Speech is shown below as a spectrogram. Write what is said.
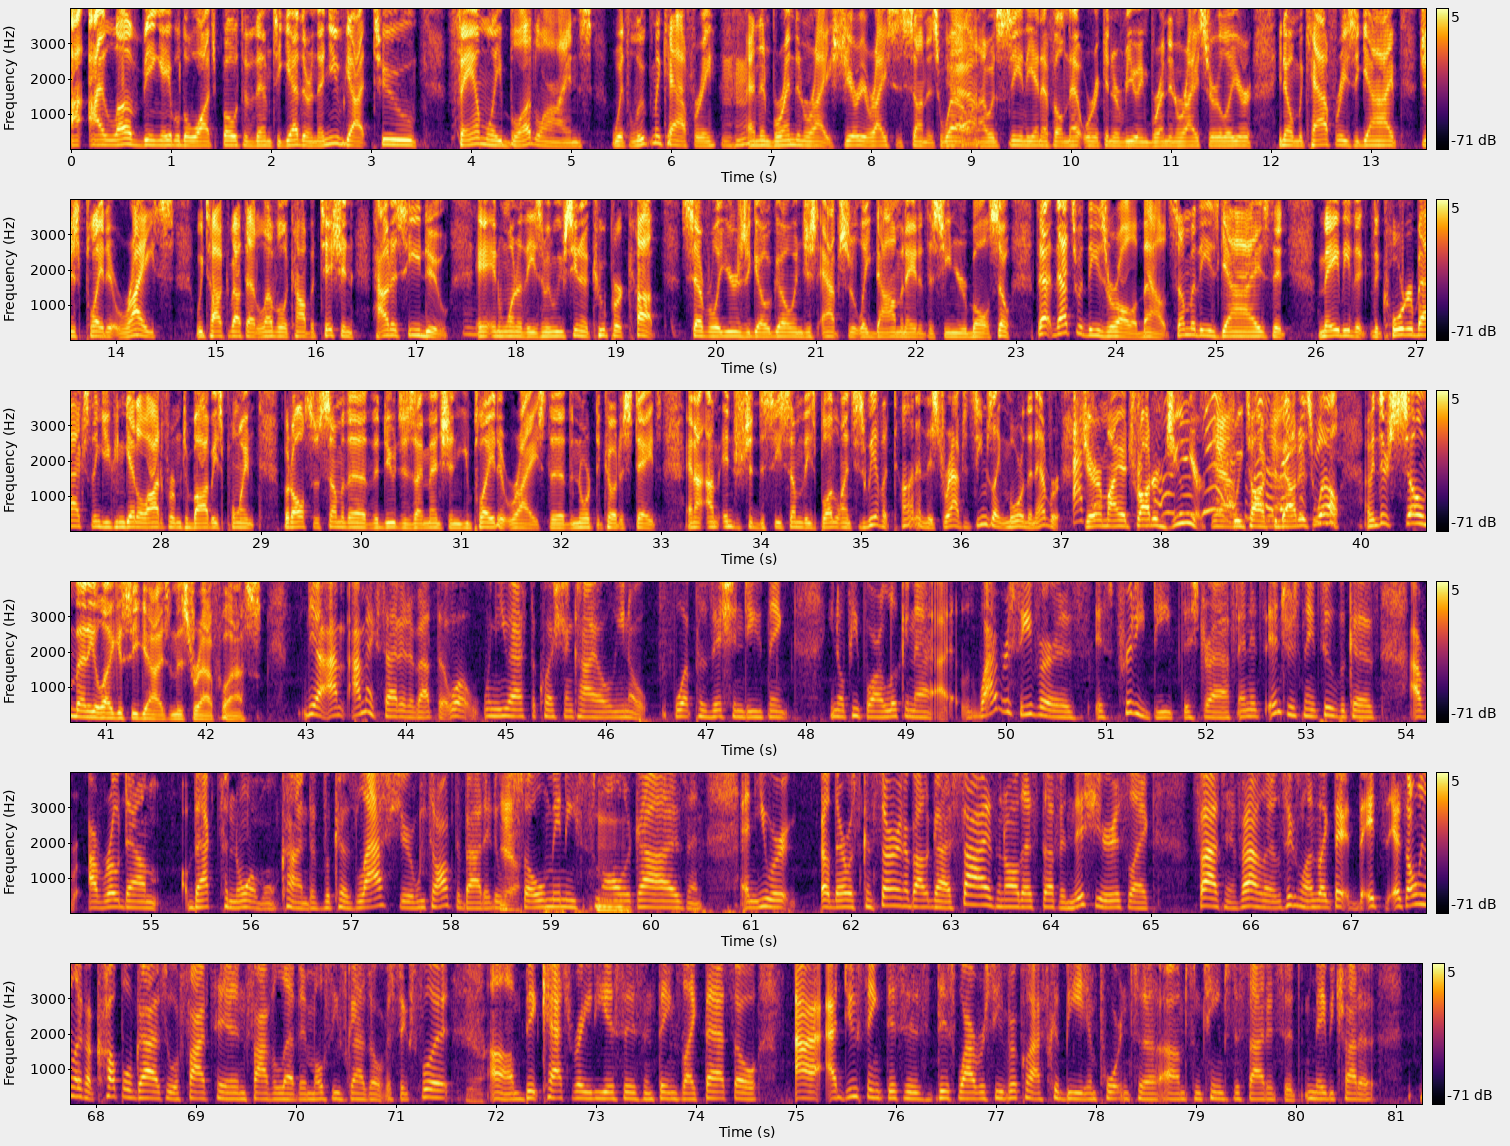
I, I love being able to watch both of them together. And then you've got two family bloodlines with Luke McCaffrey mm-hmm. and then Brendan Rice, Jerry Rice's son as well. Yeah. And I was seeing the NFL Network interviewing Brendan Rice earlier. You know, McCaffrey's a guy just played at Rice. We talk about that level of competition. How does he do mm-hmm. in, in one of these? I mean, we've seen a Cooper Kupp several years ago go and just absolutely dominate at the Senior Bowl. So that that's what these are all about. Some of these guys that maybe the, the quarterbacks think you can get a lot from, to Bobby's point, but also some of the the dudes as I mentioned, you played at Rice, the the North Dakota States, and I, I'm interested to see some of these bloodlines because we have a ton in this draft. It seems like more than ever. I Jeremiah told- Trotter I you, Jr. yeah, we it's a lot talked of about as well. I mean, there's so many legacy guys in this draft class. Yeah, I'm I'm excited about the well. When you asked the question, Kyle, you know, what position do you think you know people are looking at? I, wide receiver is is pretty deep this draft, and it's interesting too because I I wrote down back to normal kind of because last year we talked about it. It was Yeah. so many smaller guys, and and you were uh, there was concern about the guy's size and all that stuff, and this year it's like. 5'10, 5'11, 6'1. It's like it's it's only like a couple guys who are 5'10, 5'11. Most of these guys are over six foot, um, big catch radiuses and things like that. So I, I do think this is this wide receiver class could be important to um, some teams deciding to maybe try to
